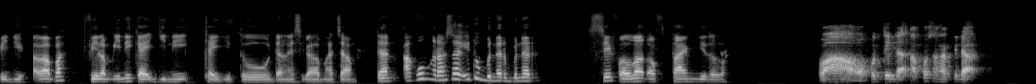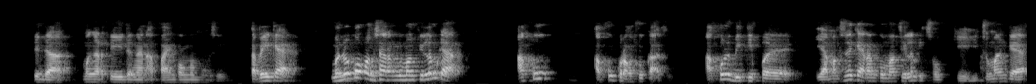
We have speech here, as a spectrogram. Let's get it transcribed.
video apa film ini kayak gini kayak gitu dan lain segala macam. Dan aku ngerasa itu bener-bener save a lot of time gitu loh. Wow, aku tidak, aku sangat tidak tidak mengerti dengan apa yang kau ngomong sih. Tapi kayak menurutku kalau misalnya rangkuman film kayak aku aku kurang suka sih. Aku lebih tipe ya maksudnya kayak rangkuman film it's okay. Cuman kayak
